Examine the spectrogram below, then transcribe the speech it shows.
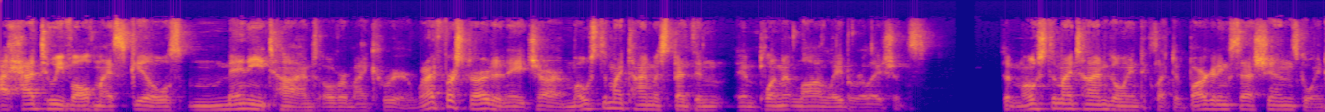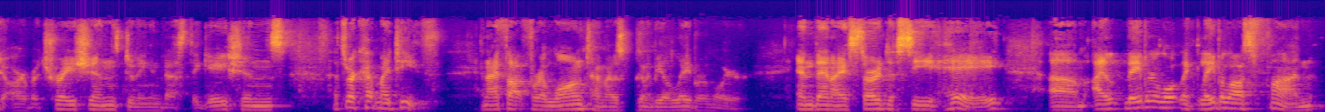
I had to evolve my skills many times over my career. When I first started in HR, most of my time was spent in employment law and labor relations. But most of my time going to collective bargaining sessions, going to arbitrations, doing investigations. That's where I cut my teeth. And I thought for a long time I was going to be a labor lawyer. And then I started to see, hey, um, I, labor law, like labor law is fun,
